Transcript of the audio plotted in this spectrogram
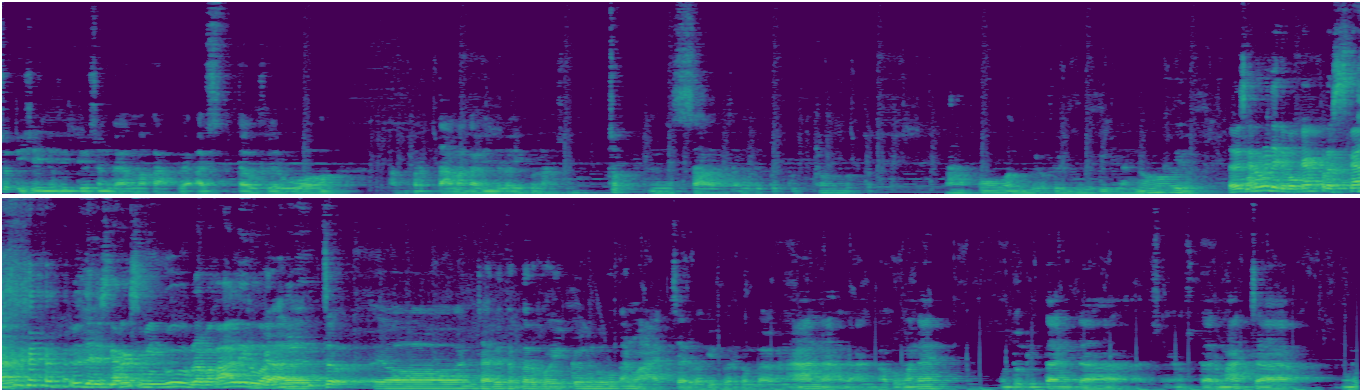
cuk isinya video senggama kabeh. Astagfirullah. Aku pertama kali dulu itu langsung. Cuk menyesal sama menurutku cuk apa aku film ini no yo. Tapi sekarang lu jadi bokepers kan? lu jadi sekarang seminggu berapa kali lu? Enggak, cuk. Yo kan cari dokter boyke itu kan wajar bagi perkembangan anak kan. Apa mana untuk kita yang sudah yang sudah remaja itu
